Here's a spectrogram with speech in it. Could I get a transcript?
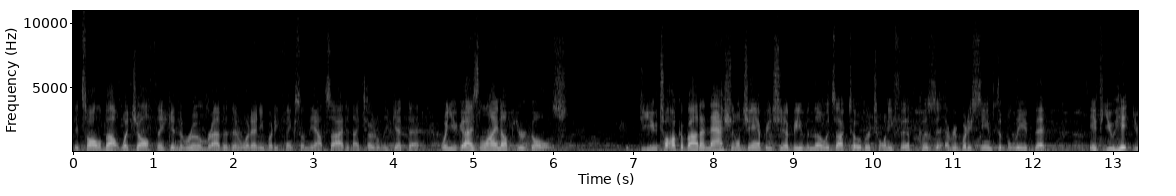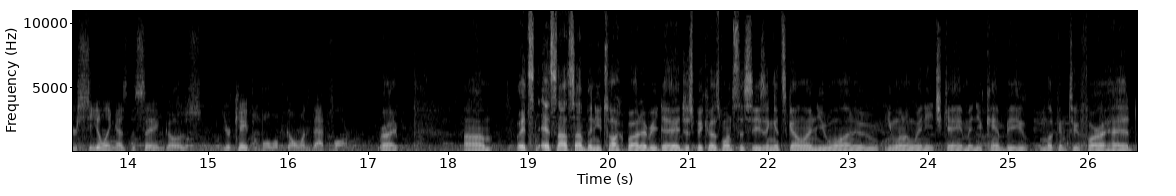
it's all about what y'all think in the room rather than what anybody thinks on the outside, and I totally get that. When you guys line up your goals, do you talk about a national championship even though it's October 25th? Because everybody seems to believe that if you hit your ceiling, as the saying goes, you're capable of going that far. Right. Um, it's it's not something you talk about every day. Just because once the season gets going, you want to you want to win each game, and you can't be looking too far ahead.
